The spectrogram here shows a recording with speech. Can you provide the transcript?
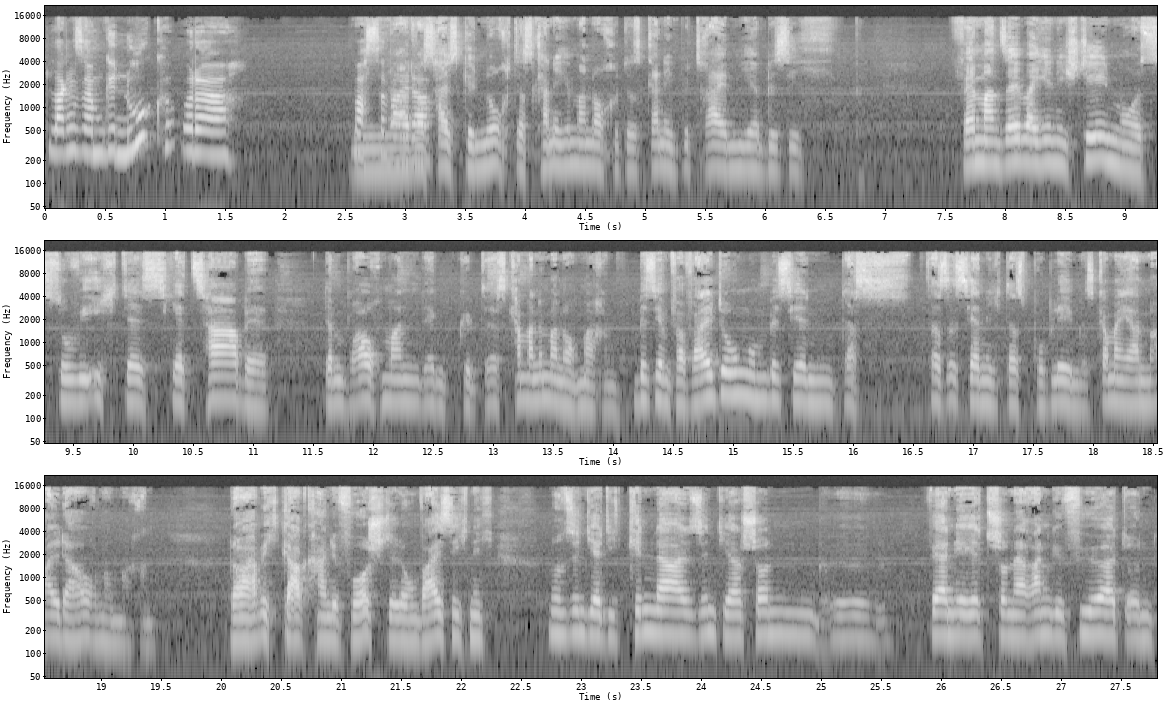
langsam genug oder machst du Na, weiter? Was heißt genug? Das kann ich immer noch, das kann ich betreiben hier, bis ich, wenn man selber hier nicht stehen muss, so wie ich das jetzt habe, dann braucht man, das kann man immer noch machen. Ein bisschen Verwaltung und ein bisschen, das, das ist ja nicht das Problem. Das kann man ja im Alter auch noch machen. Da habe ich gar keine Vorstellung, weiß ich nicht. Nun sind ja die Kinder, sind ja schon, äh, werden ja jetzt schon herangeführt und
